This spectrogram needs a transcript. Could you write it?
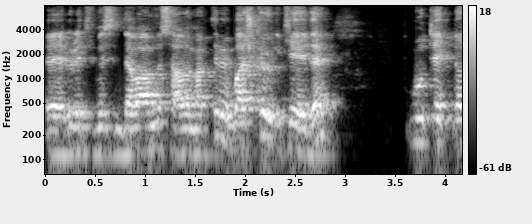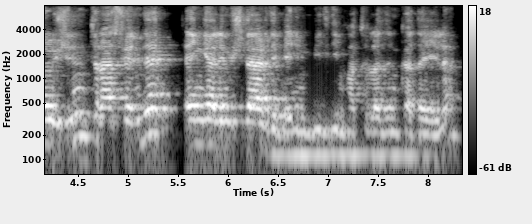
e, üretilmesinin devamını sağlamaktı ve başka ülkeye de bu teknolojinin transferini de engellemişlerdi benim bildiğim, hatırladığım kadarıyla.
